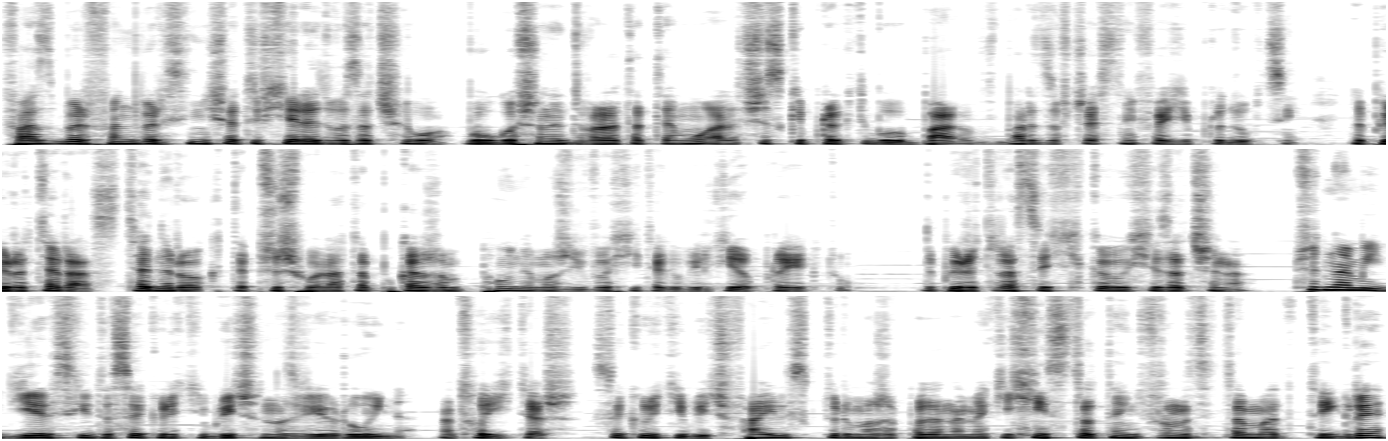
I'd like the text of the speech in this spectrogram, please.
Fazbear Fanverse Initiative się ledwo zaczęło. Był ogłoszony dwa lata temu, ale wszystkie projekty były ba w bardzo wczesnej fazie produkcji. Dopiero teraz, ten rok, te przyszłe lata pokażą pełne możliwości tego wielkiego projektu. Dopiero teraz coś ciekawego się zaczyna. Przed nami DLC do Security Breach o nazwie Ruin. Nadchodzi też Security Breach Files, który może poda nam jakieś istotne informacje na temat tej gry,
